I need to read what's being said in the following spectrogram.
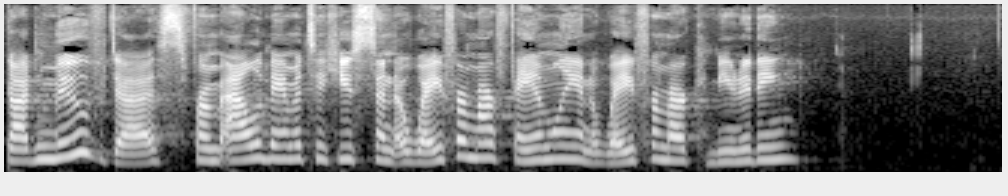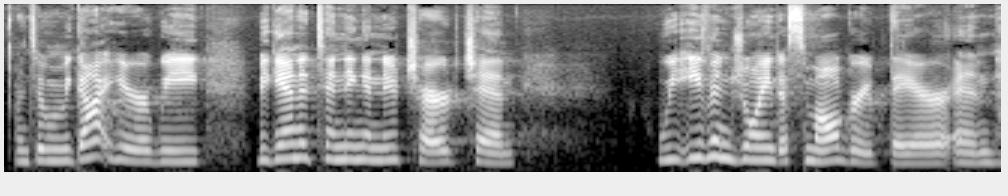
God moved us from Alabama to Houston away from our family and away from our community. And so when we got here, we began attending a new church and we even joined a small group there. And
